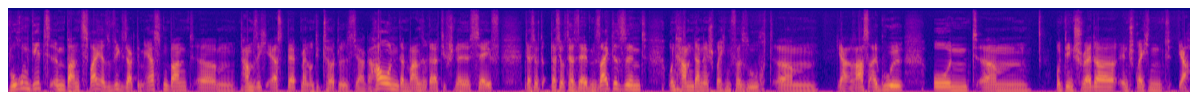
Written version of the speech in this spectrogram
Worum geht es im Band 2? Also wie gesagt, im ersten Band ähm, haben sich erst Batman und die Turtles ja gehauen, dann waren sie relativ schnell safe, dass sie, dass sie auf derselben Seite sind und haben dann entsprechend versucht, ähm, ja, Ras Al Ghul und, ähm, und den Shredder entsprechend, ja,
